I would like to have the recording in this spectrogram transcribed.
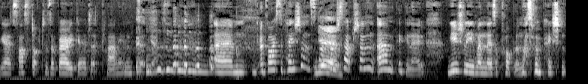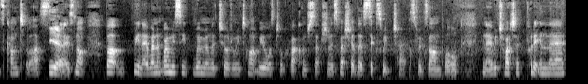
yes, us doctors are very good at planning, but yeah. um, advice to patients about Yeah. contraception. Um, you know, usually when there's a problem, that's when patients come to us. you Yeah. know, it's not. But you know, when when we see women with children, we talk, we always talk about contraception, especially at those six week checks, for example. You know, we try to put it in there.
